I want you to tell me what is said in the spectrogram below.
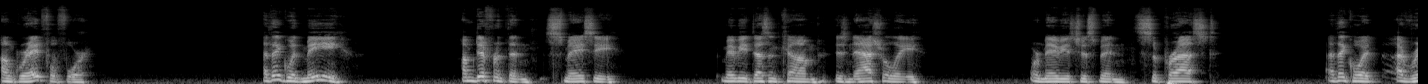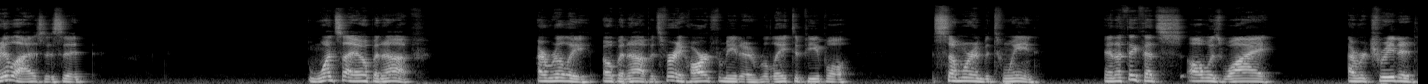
I'm grateful for. I think with me, I'm different than Smacy. Maybe it doesn't come as naturally, or maybe it's just been suppressed. I think what I've realized is that once I open up, I really open up. It's very hard for me to relate to people somewhere in between. And I think that's always why I retreated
